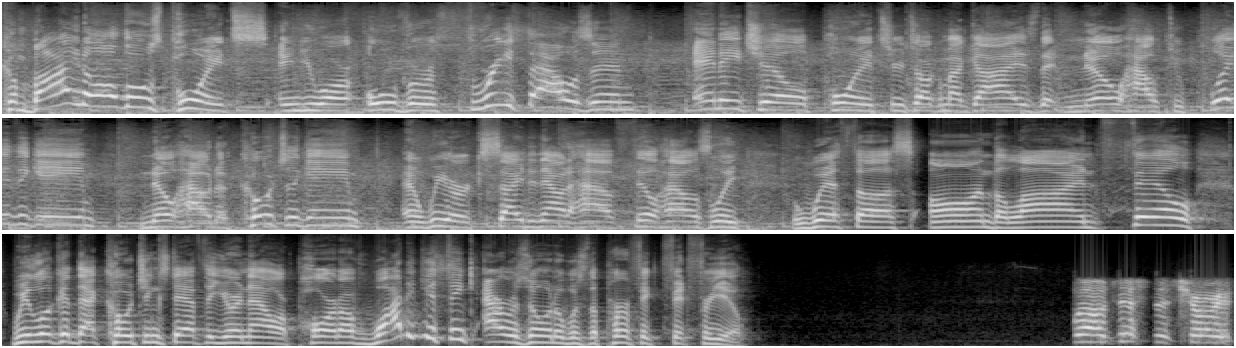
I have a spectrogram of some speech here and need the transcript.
Combine all those points, and you are over 3,000 NHL points. You're talking about guys that know how to play the game, know how to coach the game, and we are excited now to have Phil Housley with us on the line. Phil, we look at that coaching staff that you're now a part of. Why did you think Arizona was the perfect fit for you? Well, just a short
